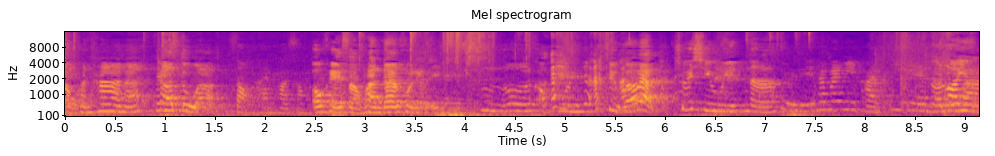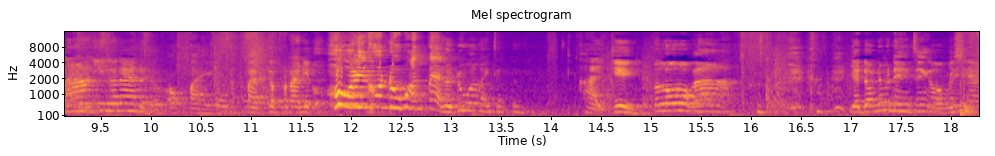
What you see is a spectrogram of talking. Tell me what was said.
สองพันห้านะค่าตัวสองพันพอสองโอเคสองพันได้คนกันเองอืมเออขอบคุณถือว่าแบบช่วยชีวิตนะ ถ้าไม่ มีพาร์ตี้แล้วรออยู่หน้านี่ก็ได้เดี๋ยวเดี๋ยวออกไปสักแป๊บกับประเดี๋ยวเฮ้ยคนดูพันแปดแล้วดูอะไรกันเอ่ยขายเก่งตลกอะ อย่าโดนนี่มันดีจริงๆอ๋อไม่ใช่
